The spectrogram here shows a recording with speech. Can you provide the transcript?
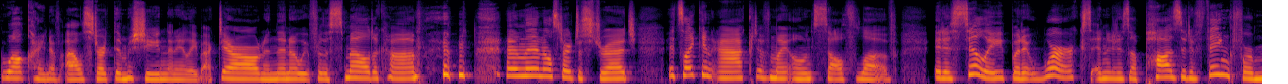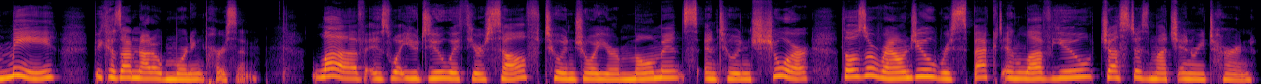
well, kind of, I'll start the machine, then I lay back down, and then I wait for the smell to come, and then I'll start to stretch. It's like an act of my own self love. It is silly, but it works, and it is a positive thing for me because I'm not a morning person. Love is what you do with yourself to enjoy your moments and to ensure those around you respect and love you just as much in return.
